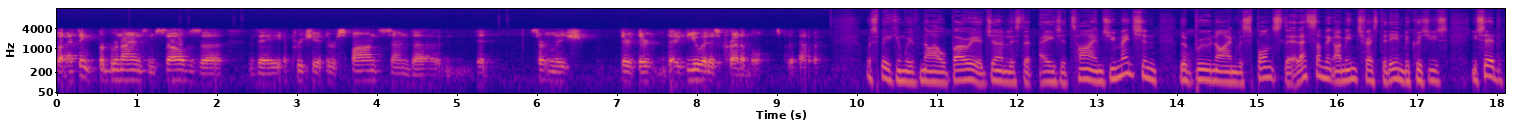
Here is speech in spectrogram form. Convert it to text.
but I think for Bruneians themselves, uh, they appreciate the response, and uh, it certainly sh- they're, they're, they view it as credible. Let's put it that way. We're speaking with Nile Bowie, a journalist at Asia Times. You mentioned the Bruneian response there. That's something I'm interested in because you you said,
